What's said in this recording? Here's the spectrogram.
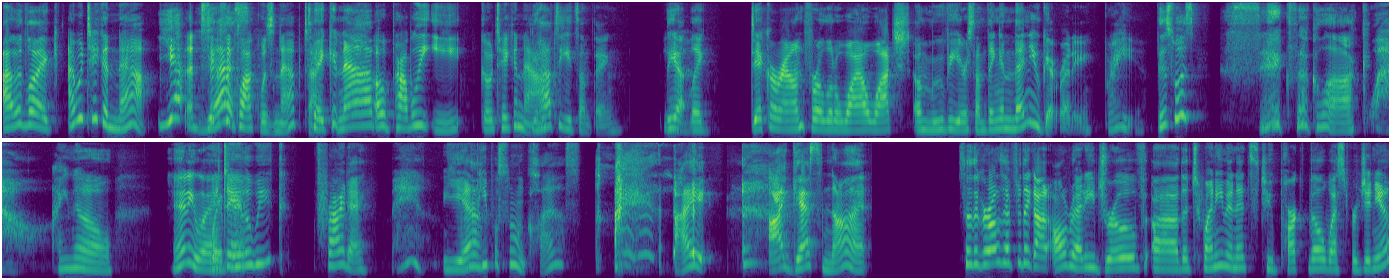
I would like, I would take a nap. yeah, At six yes. o'clock was nap time. Take a nap. oh, probably eat. Go take a nap. You have to eat something. Yeah. like dick around for a little while, watch a movie or something, and then you get ready. right. This was six o'clock. Wow. I know. Anyway, What day of the week? Friday. Man, Yeah, people still in class. I I guess not. So the girls, after they got all ready, drove uh, the 20 minutes to Parkville, West Virginia,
